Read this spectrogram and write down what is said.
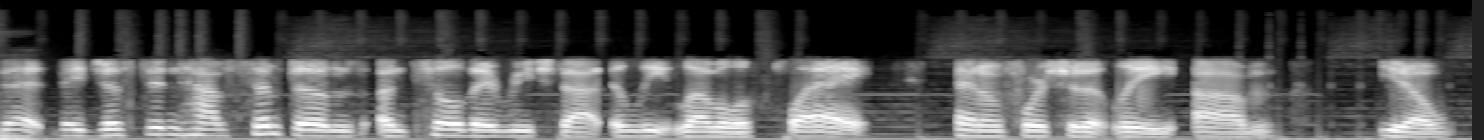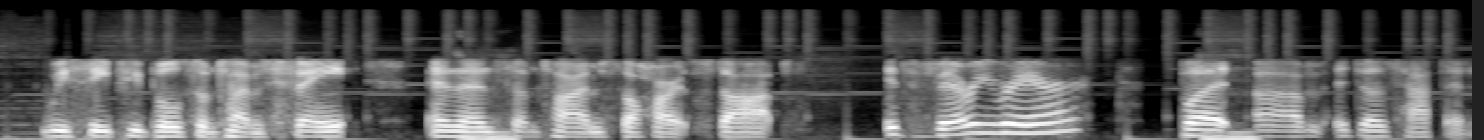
That they just didn't have symptoms until they reached that elite level of play. And unfortunately, um, you know, we see people sometimes faint and then sometimes the heart stops. It's very rare, but um, it does happen.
